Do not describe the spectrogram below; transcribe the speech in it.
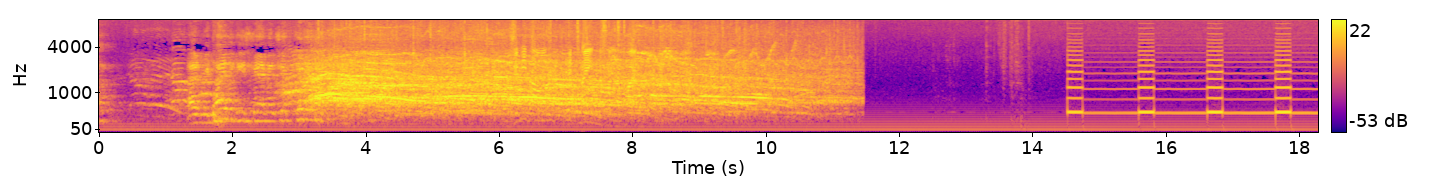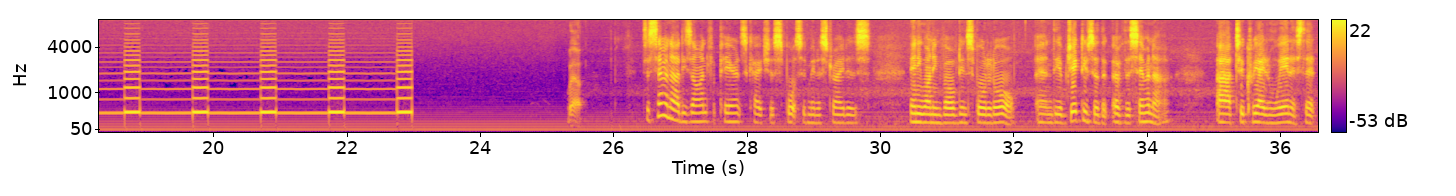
And retaining his championship, It's a seminar designed for parents, coaches, sports administrators, anyone involved in sport at all. And the objectives of the, of the seminar are to create an awareness that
